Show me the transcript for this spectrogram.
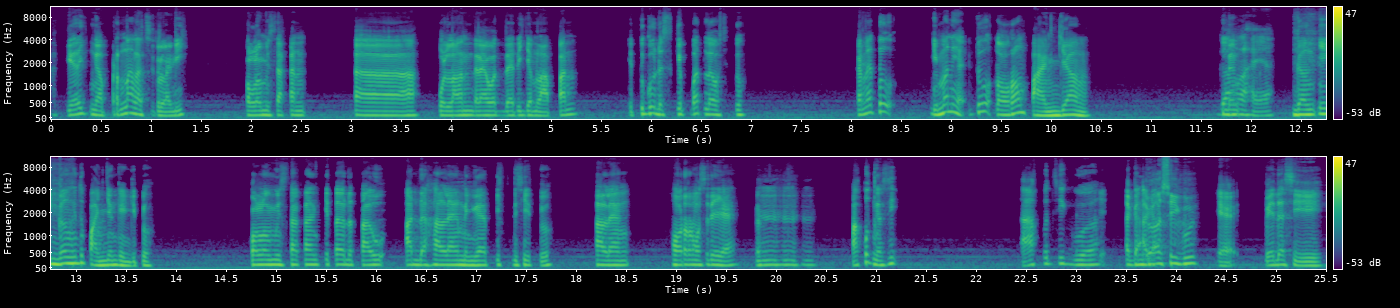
akhirnya nggak pernah lewat situ lagi. Kalau misalkan eh pulang lewat dari jam 8 itu gue udah skip banget lewat situ. Karena tuh gimana ya itu lorong panjang Gang Dan- lah ya. gang ya, gang itu panjang kayak gitu. Kalau misalkan kita udah tahu ada hal yang negatif di situ, hal yang horor maksudnya ya, Mhm. takut gak sih? Takut sih gue. Agak-agak Enggak sih gue. beda sih.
